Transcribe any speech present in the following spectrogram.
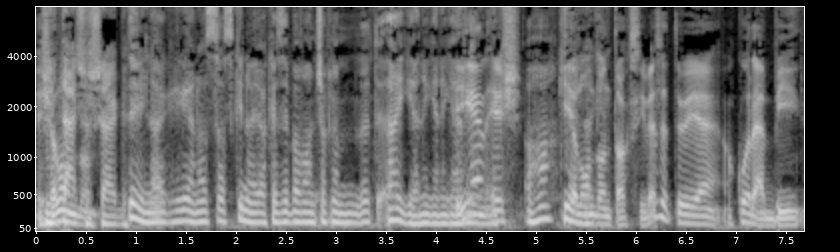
És Mint a London, társaság. Tényleg, igen, az, az kínai a kezében van, csak nem... Á, igen, igen, igen. igen, rémlik. és Aha, ki a tényleg. London Taxi vezetője? A korábbi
